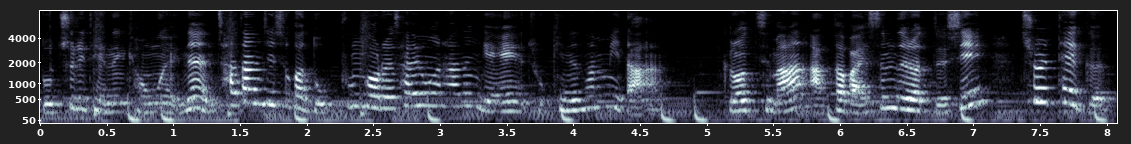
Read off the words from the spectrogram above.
노출이 되는 경우에는 차단 지수가 높은 거를 사용을 하는 게 좋기는 합니다. 그렇지만 아까 말씀드렸듯이 출퇴근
